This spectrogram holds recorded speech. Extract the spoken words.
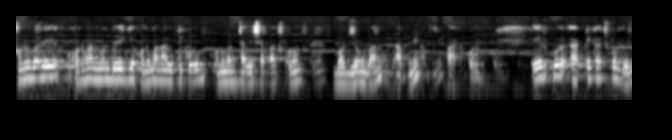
শনিবারে হনুমান মন্দিরে গিয়ে হনুমান আরতি করুন, হনুমান চালিশা পাঠ করুন বজ্রং বান আপনি পাঠ করুন। এরপর একটি কাজ করবেন,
